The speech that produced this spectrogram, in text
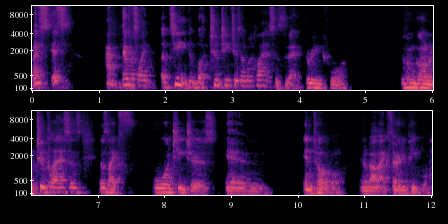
It's it's. I, there was like a te- what two teachers in my classes today, three, four. If I'm going to two classes, it was like four teachers in in total, and about like thirty people.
